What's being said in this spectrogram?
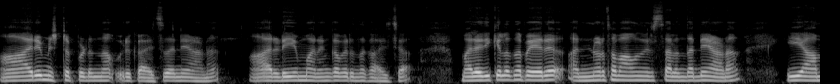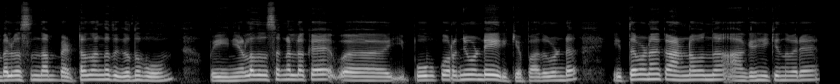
ആരും ഇഷ്ടപ്പെടുന്ന ഒരു കാഴ്ച തന്നെയാണ്. ആരുടെയും മനം കവരുന്ന കാഴ്ച. മലരിക്കൽ എന്ന പേര് അന്വർത്ഥമാകുന്ന ഒരു സ്ഥലം തന്നെയാണ്. ഈ ആമ്പൽ വസന്തം പെട്ടെന്ന് അങ്ങ് തീർന്നു പോകും അപ്പോൾ ഇനിയുള്ള ദിവസങ്ങളിലൊക്കെ പൂ കുറഞ്ഞുകൊണ്ടേയിരിക്കും. അപ്പോൾ അതുകൊണ്ട് ഇത്തവണ കാണണമെന്ന് ആഗ്രഹിക്കുന്നവരെ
